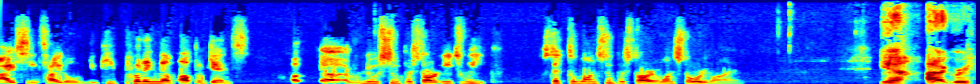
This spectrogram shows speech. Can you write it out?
IC title, you keep putting them up against a, a new superstar each week. Stick to one superstar and one storyline. Yeah, I agree.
